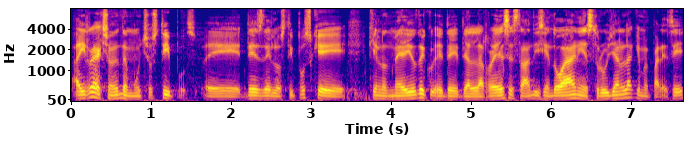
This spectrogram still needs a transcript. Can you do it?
Hay reacciones de muchos tipos, eh, desde los tipos que, en los medios de, de, las redes estaban diciendo vayan y destruyanla, que me parece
